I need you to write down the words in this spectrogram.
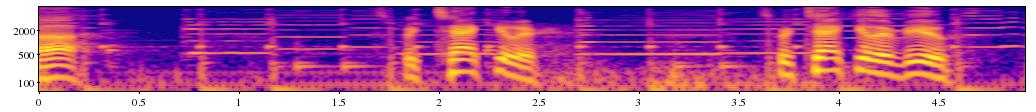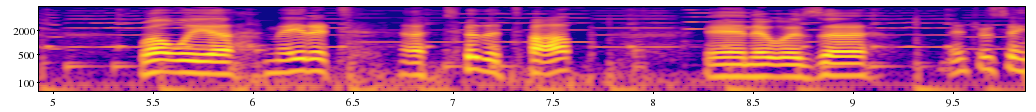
Ah, spectacular, spectacular view. Well, we uh, made it uh, to the top, and it was uh, interesting.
